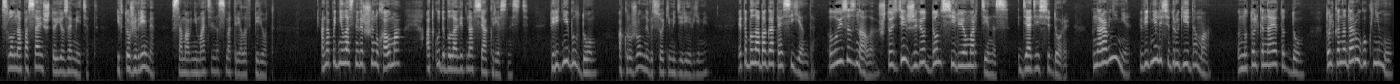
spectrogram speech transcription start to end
словно опасаясь, что ее заметят, и в то же время сама внимательно смотрела вперед. Она поднялась на вершину холма, откуда была видна вся окрестность. Перед ней был дом, окруженный высокими деревьями. Это была богатая сиенда. Луиза знала, что здесь живет Дон Сильвио Мартинес, дядя Сидоры. На равнине виднелись и другие дома, но только на этот дом, только на дорогу к нему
